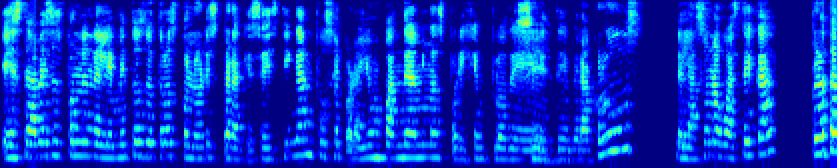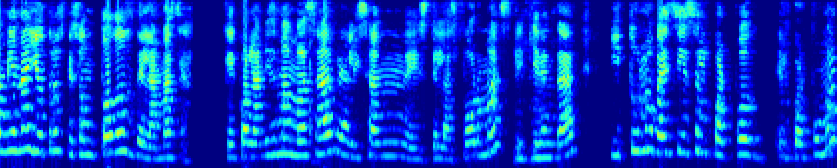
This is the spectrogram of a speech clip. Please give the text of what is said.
Este, a veces ponen elementos de otros colores para que se distingan. Puse por ahí un pan de ánimas, por ejemplo, de, de Veracruz, de la zona huasteca, pero también hay otros que son todos de la masa, que con la misma masa realizan este, las formas que quieren dar y tú lo ves y es el cuerpo, el cuerpo humano,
